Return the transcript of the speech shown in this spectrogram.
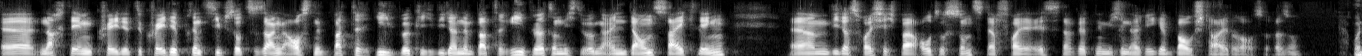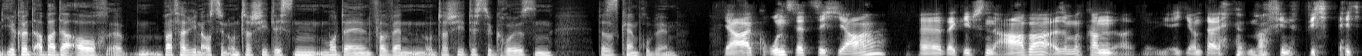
äh, nach dem Cradle-to-Cradle-Prinzip sozusagen aus einer Batterie wirklich wieder eine Batterie wird und nicht irgendein Downcycling, ähm, wie das häufig bei Autos sonst der Fall ist. Da wird nämlich in der Regel Baustahl draus oder so. Und ihr könnt aber da auch äh, Batterien aus den unterschiedlichsten Modellen verwenden, unterschiedlichste Größen. Das ist kein Problem. Ja, grundsätzlich ja. Äh, da gibt's ein Aber. Also man kann, äh, und da, Marvin, bin ich, ich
